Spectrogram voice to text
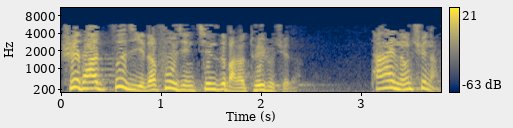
是他自己的父亲亲自把他推出去的，他还能去哪儿？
